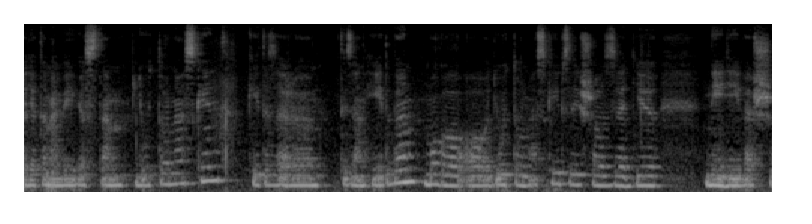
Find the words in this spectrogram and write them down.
Egyetemen végeztem gyógytornászként 2017-ben. Maga a gyógytornász képzés az egy négy éves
